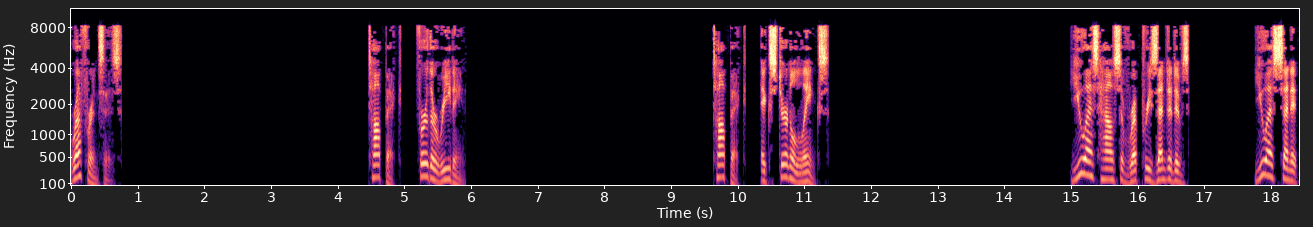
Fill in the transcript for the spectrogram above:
References. Further reading. External links. U.S. House of Representatives. U.S. Senate.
